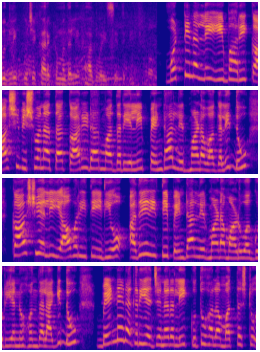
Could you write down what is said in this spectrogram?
ಗುದ್ಲಿ ಪೂಜೆ ಕಾರ್ಯಕ್ರಮದಲ್ಲಿ ಭಾಗವಹಿಸಿದ್ವಿ. ಒಟ್ಟಿನಲ್ಲಿ ಈ ಬಾರಿ ಕಾಶಿ ವಿಶ್ವನಾಥ ಕಾರಿಡಾರ್ ಮಾದರಿಯಲ್ಲಿ ಪೆಂಡಾಲ್ ನಿರ್ಮಾಣವಾಗಲಿದ್ದು, ಕಾಶಿಯಲ್ಲಿ ಯಾವ ರೀತಿ ಇದೆಯೋ ಅದೇ ರೀತಿ ಪೆಂಡಾಲ್ ನಿರ್ಮಾಣ ಮಾಡುವ ಗುರಿಯನ್ನು ಹೊಂದಲಾಗಿದ್ದು, ಬೆಣ್ಣೆ ನಗರಿಯ ಜನರಲ್ಲಿ ಕುತೂಹಲ ಮತ್ತಷ್ಟು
